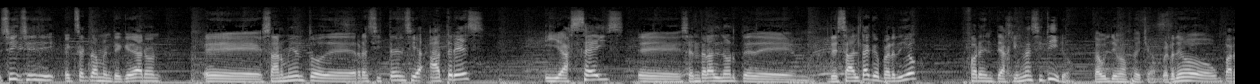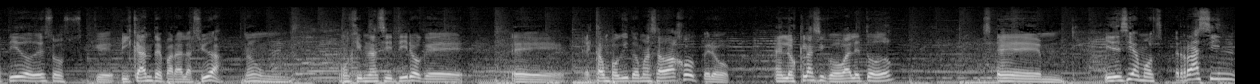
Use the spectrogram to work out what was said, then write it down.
sí. sí, sí, exactamente. Quedaron eh, Sarmiento de Resistencia a 3 y a 6 Central Norte de, de Salta que perdió frente a Gimnasia y Tiro la última fecha. Perdió un partido de esos que picante para la ciudad, ¿no? Un, un Gimnasia y Tiro que eh, está un poquito más abajo, pero en los clásicos vale todo. Eh, y decíamos, Racing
